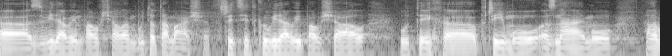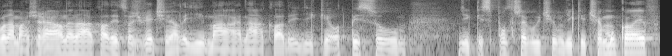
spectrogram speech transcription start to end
uh, s výdavým paušálem. Buď to tam máš 30 výdavý paušál u těch uh, příjmů z nájmu, alebo tam máš reálné náklady, což většina lidí má náklady díky odpisům, díky spotřebujícím, díky čemukoliv.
